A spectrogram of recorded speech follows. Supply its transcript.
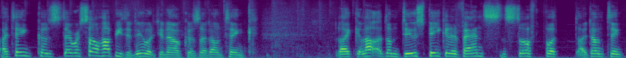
I think because they were so happy to do it, you know, because I don't think like a lot of them do speak at events and stuff, but I don't think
